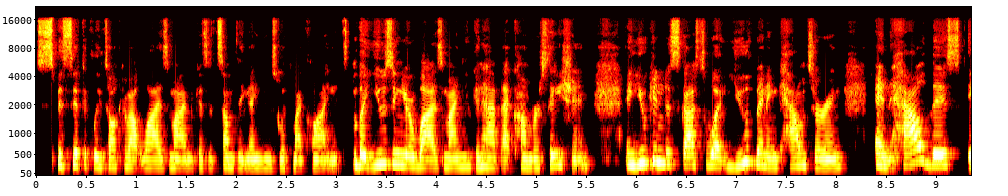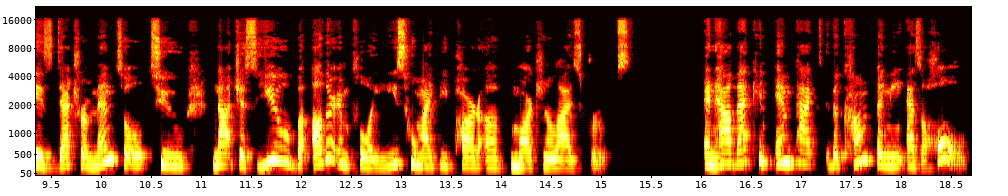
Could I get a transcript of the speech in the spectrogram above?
specifically talking about wise mind because it's something I use with my clients. But using your wise mind, you can have that conversation and you can discuss what you've been encountering and how this is detrimental to not just you, but other employees who might be part of marginalized groups and how that can impact the company as a whole.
